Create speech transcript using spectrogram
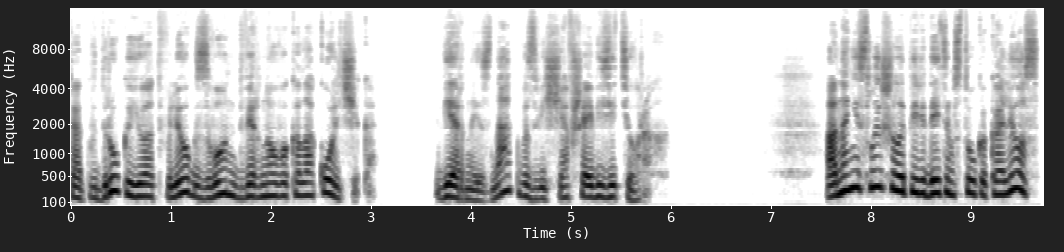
Как вдруг ее отвлек звон дверного колокольчика, верный знак, возвещавший о визитерах. Она не слышала перед этим стука колес,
